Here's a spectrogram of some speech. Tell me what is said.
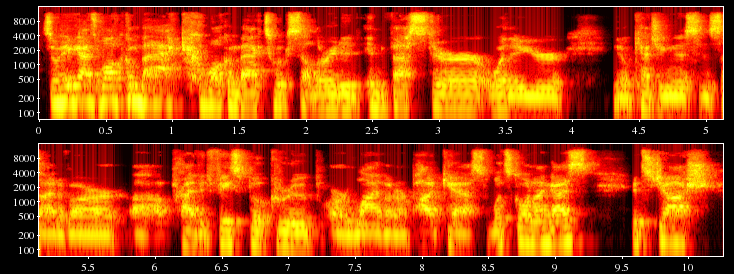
So hey guys, welcome back. Welcome back to Accelerated Investor. Whether you're you know catching this inside of our uh, private Facebook group or live on our podcast, what's going on, guys? It's Josh,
